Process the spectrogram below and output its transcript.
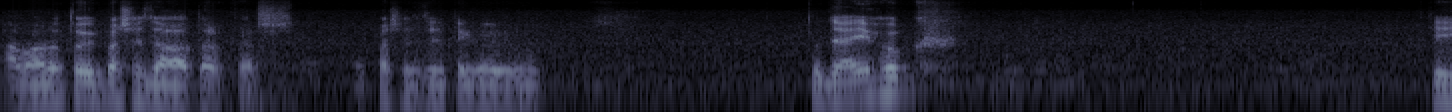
আমারও তো ওই পাশে যাওয়া দরকার ওই পাশে যেতে গেলে তো যাই হোক কি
